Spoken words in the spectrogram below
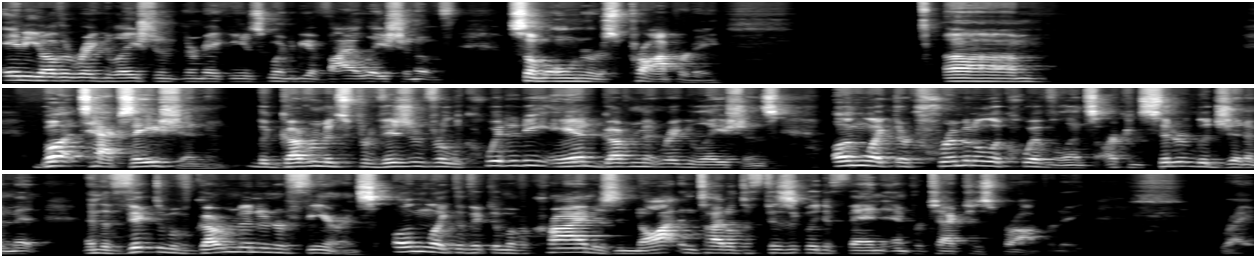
any other regulation that they're making is going to be a violation of some owner's property. Um, but taxation, the government's provision for liquidity and government regulations, unlike their criminal equivalents, are considered legitimate, and the victim of government interference, unlike the victim of a crime, is not entitled to physically defend and protect his property. Right.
